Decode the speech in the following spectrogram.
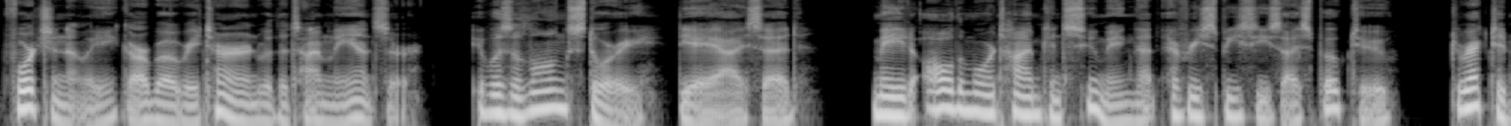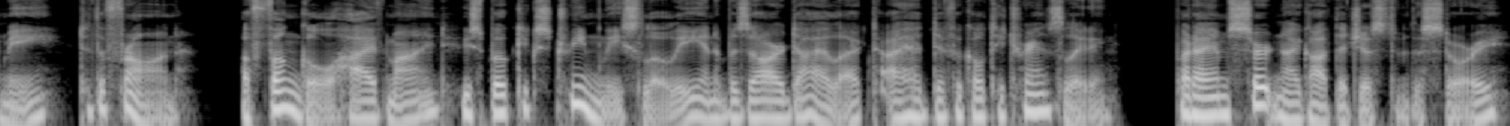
Fortunately, Garbo returned with a timely answer. It was a long story, the AI said, made all the more time consuming that every species I spoke to directed me to the Fron a fungal hive mind who spoke extremely slowly in a bizarre dialect I had difficulty translating. But I am certain I got the gist of the story,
